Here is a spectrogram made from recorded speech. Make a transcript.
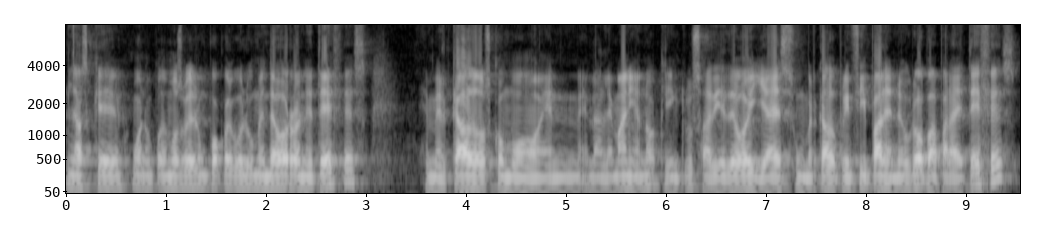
en las que bueno, podemos ver un poco el volumen de ahorro en ETFs en mercados como en, en Alemania, ¿no? que incluso a día de hoy ya es un mercado principal en Europa para ETFs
